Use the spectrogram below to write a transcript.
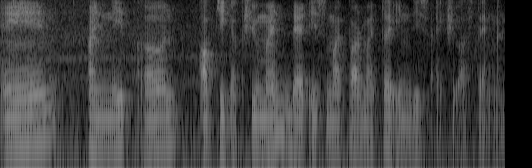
and I need an object argument that is my parameter in this SQL statement.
